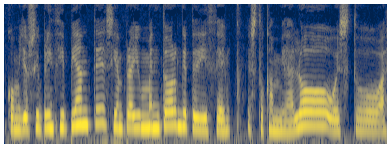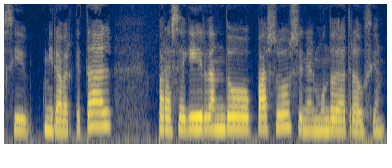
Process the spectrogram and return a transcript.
Como yo soy principiante, siempre hay un mentor que te dice esto cámbialo o esto así, mira a ver qué tal, para seguir dando pasos en el mundo de la traducción.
